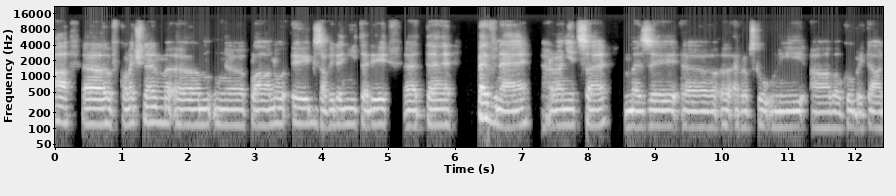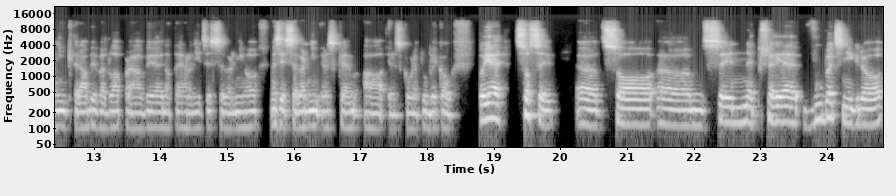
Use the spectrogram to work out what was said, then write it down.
a eh, v konečném plánu i k zavedení tedy té pevné hranice mezi Evropskou unii a Velkou Británií, která by vedla právě na té hranici severního, mezi Severním Irskem a Irskou republikou. To je cosi, co ehm, si nepřeje vůbec nikdo,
